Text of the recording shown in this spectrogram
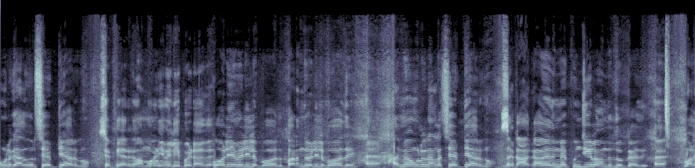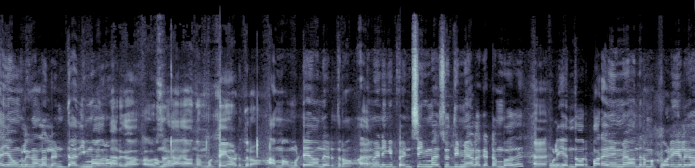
உங்களுக்கு அது ஒரு சேஃப்டியா இருக்கும். சேஃப்டியா இருக்கும். கோழியும் வெளியே போயிடாது. கோழியும் வெளியில போகாது. பறந்து வெளியில போகாது. அது மாதிரி உங்களுக்கு நல்ல சேஃப்டியா இருக்கும். இந்த காக்கா எதுவுமே குஞ்சுகளை வந்து தூக்காது. வலையும் உங்களுக்கு நல்ல லென்த் அதிகமா இதா வரும். சிலக்காக வந்து முட்டையும் எடுத்துரும். ஆமா முட்டையை வந்து எடுத்துரும். அது மாதிரி நீங்க பென்சிங் மாதிரி சுத்தி மேல கட்டும் போது உங்களுக்கு எந்த ஒரு பறவையுமே வந்து நம்ம கோழிகளுக்கு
